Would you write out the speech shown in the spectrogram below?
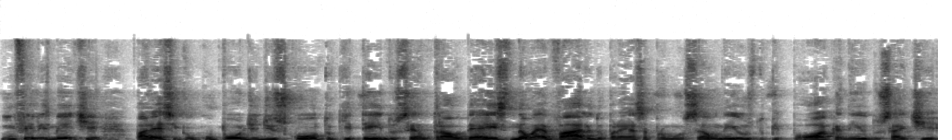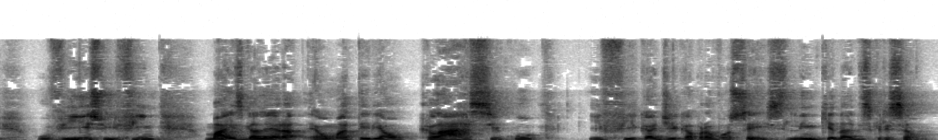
Infelizmente, parece que o cupom de desconto que tem do Central 10 não é válido para essa promoção, nem os do Pipoca, nem o do site O Vício, enfim. Mas, galera, é um material clássico e fica a dica para vocês. Link na descrição.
